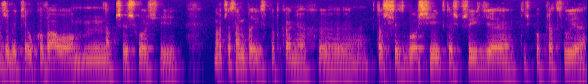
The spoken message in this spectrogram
żeby kiełkowało mm, na przyszłość i no, czasami po takich spotkaniach e, ktoś się zgłosi, ktoś przyjdzie, ktoś popracuje.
